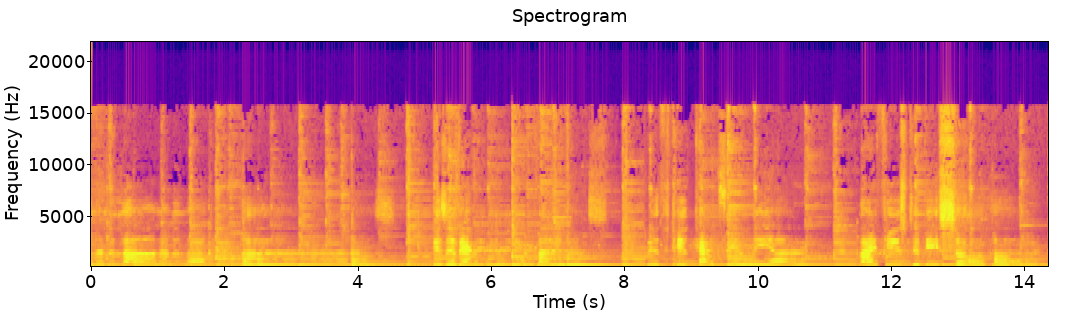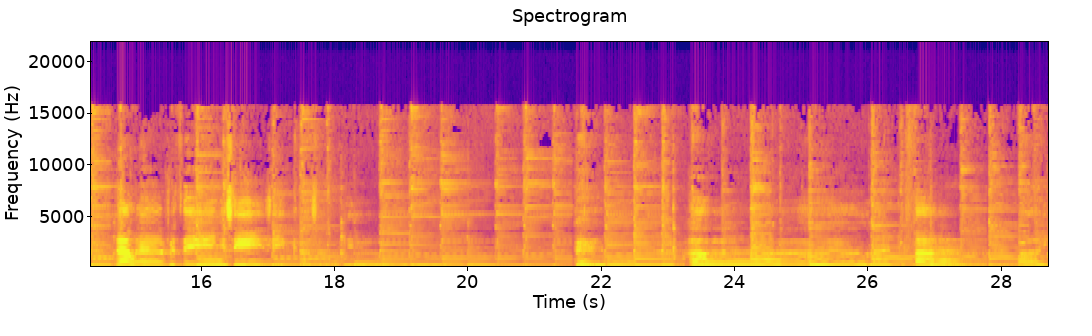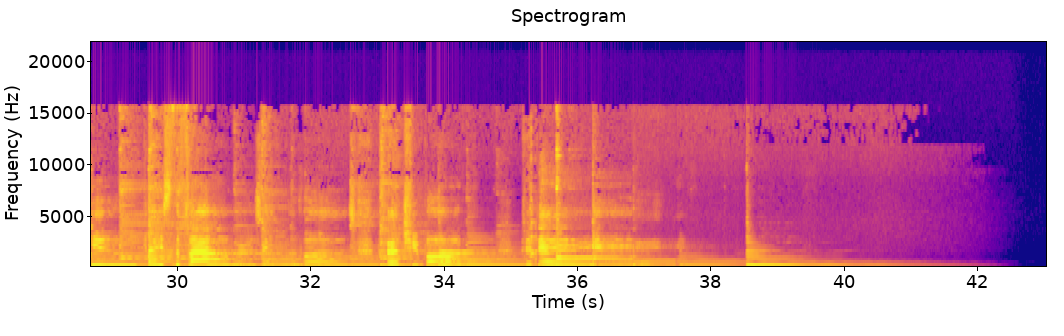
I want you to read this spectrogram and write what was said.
La la la la la la house is a very, very fine house with two cats in the yard. Life used to be so hard. Now everything is easy because that you bought today.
